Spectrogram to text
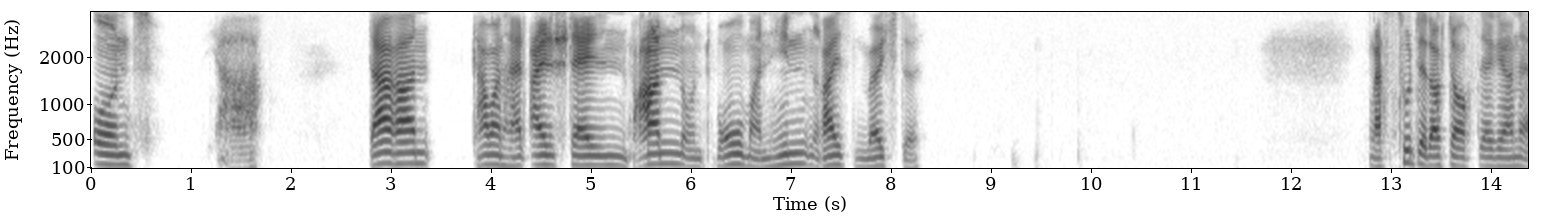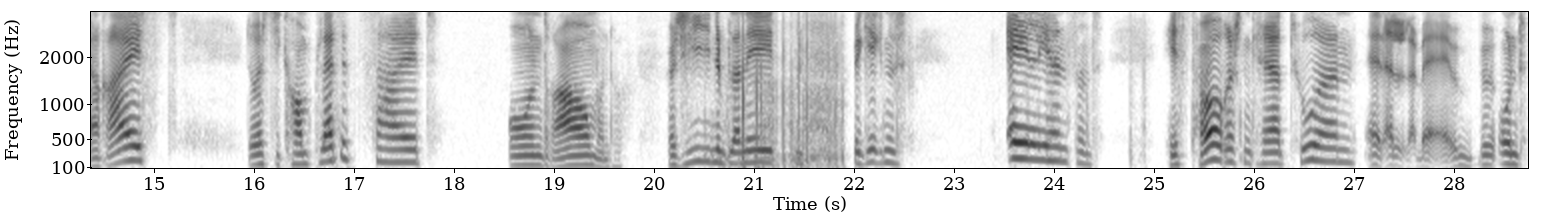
und ja, daran kann man halt einstellen, wann und wo man hinreisen möchte. Das tut der Doktor auch sehr gerne. Er reist durch die komplette Zeit und Raum und verschiedene Planeten, begegnet Aliens und historischen Kreaturen äh, äh, und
